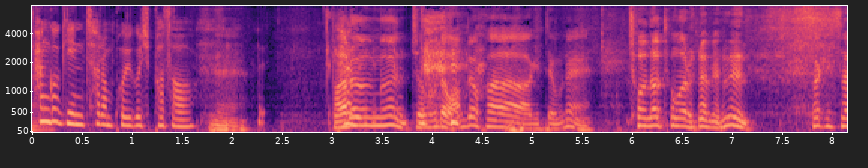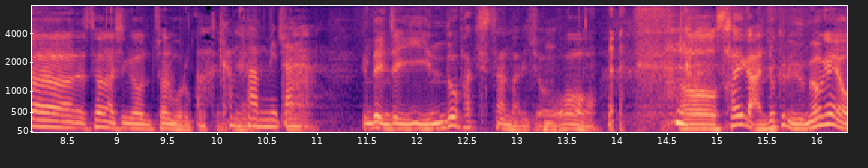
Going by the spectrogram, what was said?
한국인처럼 보이고 싶어서. 네. 발음은 저보다 완벽하기 때문에 전화 통화를 하면은 파키스탄에서 태어나신 건 저는 모를 것 같아요. 감사합니다. 예. 자, 근데 이제 이 인도 파키스탄 말이죠. 어, 사이가 안 좋기로 유명해요.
